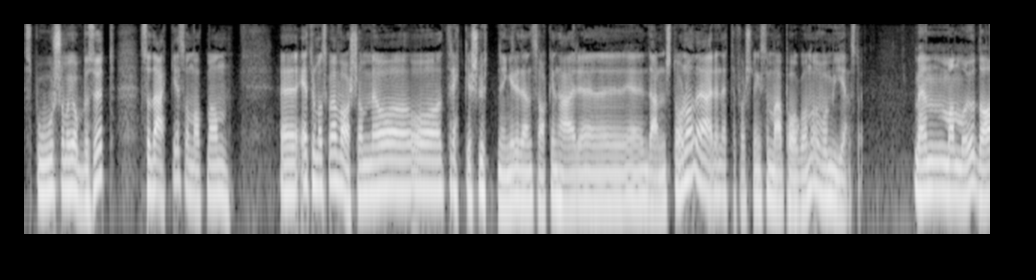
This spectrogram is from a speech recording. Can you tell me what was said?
spor som må jobbes ut. Så det er ikke sånn at man eh, Jeg tror man skal være varsom med å, å trekke slutninger i den saken her der den står nå. Det er en etterforskning som er pågående, og hvor mye gjenstår. Men man må jo da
